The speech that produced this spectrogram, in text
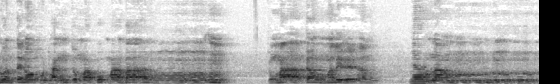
ล้วนแต่นอพุทธังจงมาปกมาบางจงมากังมาเลยครับย่ำลำ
